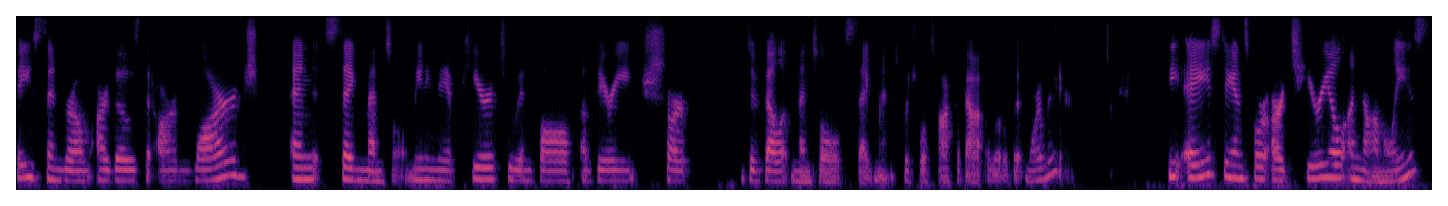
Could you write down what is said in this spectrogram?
PHACE syndrome are those that are large and segmental, meaning they appear to involve a very sharp developmental segment, which we'll talk about a little bit more later. The A stands for arterial anomalies.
